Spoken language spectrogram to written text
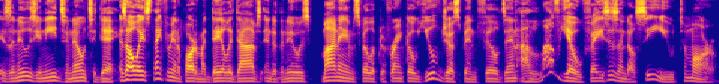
is the news you need to know today. As always, thank you for being a part of my daily dives into the news. My name's Philip DeFranco. You've just been filled in. I love yo faces, and I'll see you tomorrow.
